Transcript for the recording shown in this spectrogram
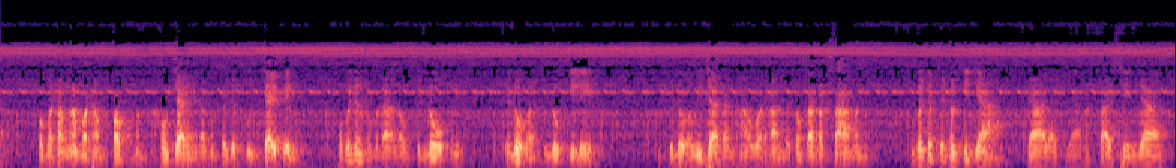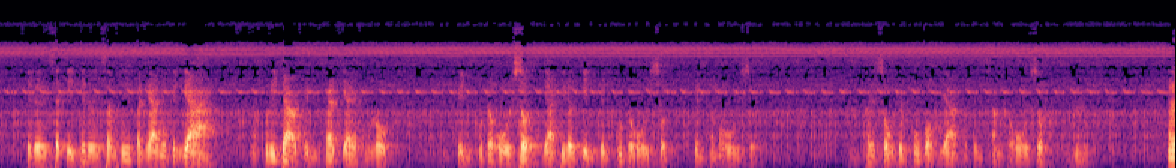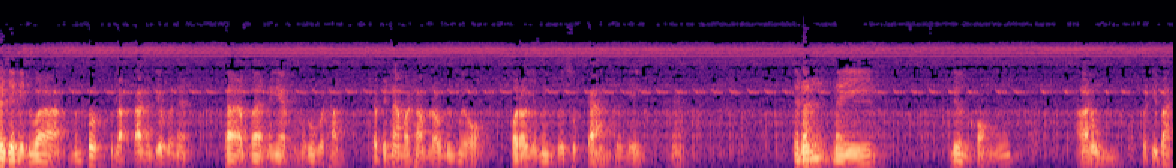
พอมาทำนามธรรมปั๊บมันเข้าใจแล้วมันก็จะฝืนใจเป็น เพราะเป็นเรื่องธรรมดาเราเป็นโลกนี่เป็นโลกอะไรเป็นโลกกิเลสเป็นโลกอวิชชาตันหาวทานเราต้องการรักษามัน มันก็จะเป็นต้องกินยายาอะไรยารักษาศีลยาเจริญสติเจริญสมาธิปัญญานี่เป็นยาพระพุทธเจ้าเป็นแพทย์ใหญ่ของโลก เป็นพุทธโอสถยาที่เรากินเป็นพุทธโอสถ เป็นธรรมโอสถพระสงฆ์เป็นผู้บอกยาเขาเป็นสังฆโอสถนะเราจะเห็นว่ามันก็หลักการเดียวกันเนี่ย ถ้าว่าในแง่ของรูปธรรมถ้าเป็นนามธรรมเรานึกไม่ออก เพราะเรายังไม่มีประสบการณ์เท่านั้นเองนะดังนั้นในเรื่องของอารมณ์ปฏิบัติ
